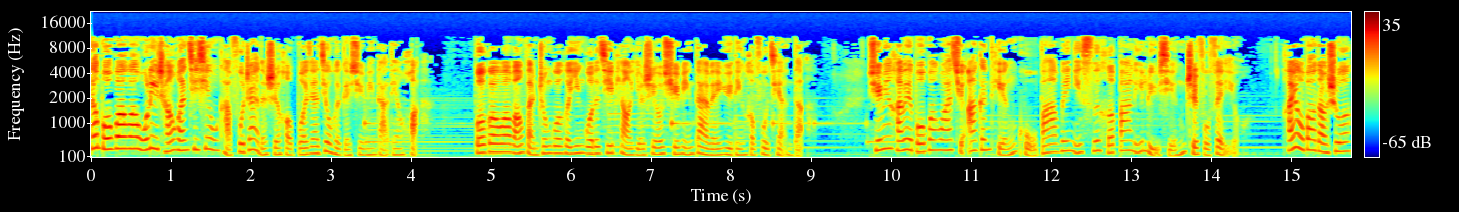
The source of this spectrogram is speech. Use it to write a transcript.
当博呱呱无力偿还其信用卡负债的时候，博家就会给徐明打电话。博呱呱往返中国和英国的机票也是由徐明代为预订和付钱的。徐明还为博呱呱去阿根廷、古巴、威尼斯和巴黎旅行支付费用。还有报道说，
